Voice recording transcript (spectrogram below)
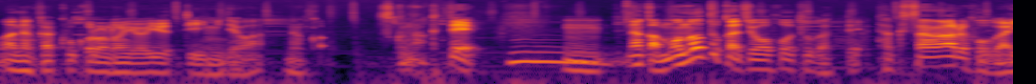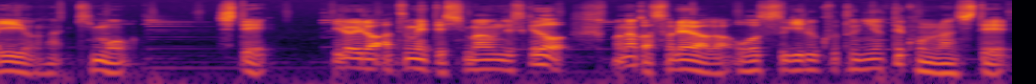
まあなんか心の余裕っていう意味では、なんか少なくて、ううん。ん、なんか物とか情報とかってたくさんある方がいいような気もして、いろいろ集めてしまうんですけど、まあ、なんかそれらが多すぎることによって混乱して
